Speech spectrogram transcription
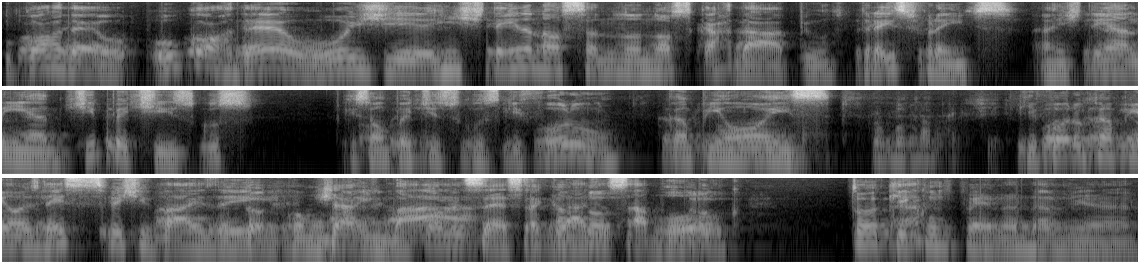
O cordel. O cordel, hoje, a gente tem na nossa, no nosso cardápio três frentes. A gente tem a linha de petiscos, que são petiscos que foram campeões, que foram campeões nesses festivais aí, Tô- como Maimbá, com licença, é que eu Rádio tô, Sabor. tô, tô aqui com pena da minha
